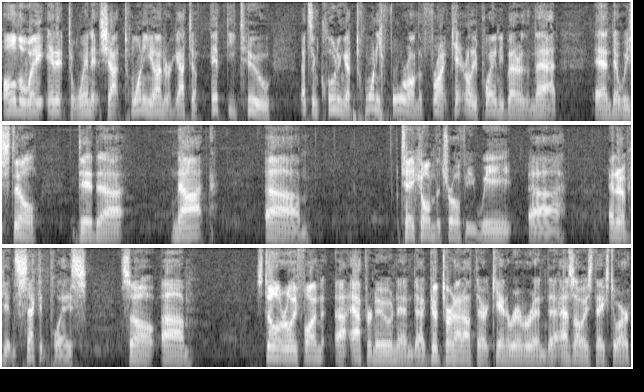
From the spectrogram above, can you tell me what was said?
all the way in it to win it. Shot 20 under, got to 52. That's including a 24 on the front. Can't really play any better than that, and uh, we still did uh, not um, take home the trophy. We uh, ended up getting second place. So, um, still a really fun uh, afternoon and uh, good turnout out there at Canyon River. And uh, as always, thanks to our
